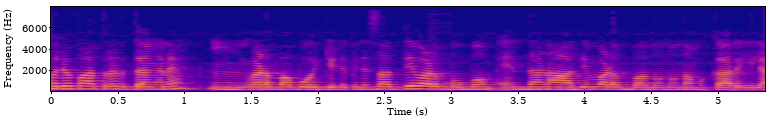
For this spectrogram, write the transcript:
ഓരോ പാത്രം എടുത്ത് അങ്ങനെ വിളമ്പാൻ പോയിട്ടുണ്ട്. പിന്നെ സദ്യ വിളമ്പുമ്പം എന്താണ് ആദ്യം വിളമ്പാന്നൊന്നും നമുക്കറിയില്ല.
